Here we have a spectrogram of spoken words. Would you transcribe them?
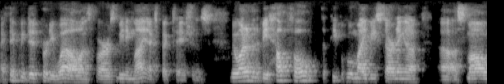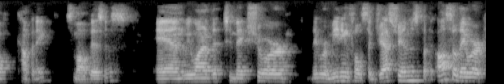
I think we did pretty well as far as meeting my expectations. We wanted them to be helpful to people who might be starting a, a small company small business. And we wanted to make sure they were meaningful suggestions, but also they were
